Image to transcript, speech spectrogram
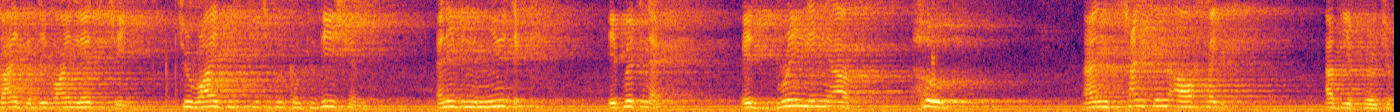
by the Divine Liturgy to write this beautiful composition, and even the music he put in is bringing us hope and strengthening our faith at the approach of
